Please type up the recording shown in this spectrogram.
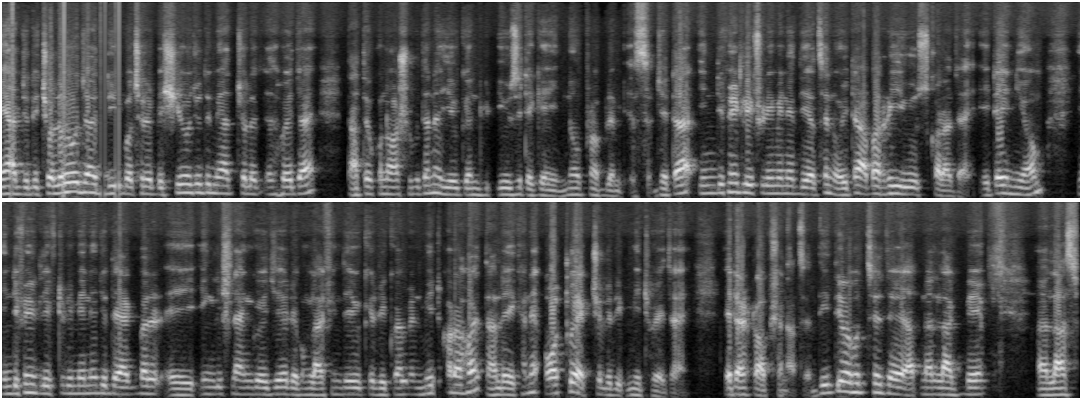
মেয়াদ যদি চলেও যায়, দুই বছরের বেশিও যদি মেয়াদ চলে হয়ে যায়, তাতেও কোনো অসুবিধা নেই you can use it again no problem is যেটা ইনডিফিনিট লিভ টু রিমেনে দিয়েছেন, ওইটা আবার রি ইউজ করা যায়। এটাই নিয়ম। ইনডিফিনিট লিভ টু রিমেনে যদি একবার এই ইংলিশ ল্যাঙ্গুয়েজের এবং life in the UK requirement meet করা হয়, তাহলে এখানে অটো অ্যাকচুয়ালি মিট হয়ে যায়। এটা একটা অপশন আছে। দ্বিতীয় হচ্ছে যে আপনার লাগবে লাস্ট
